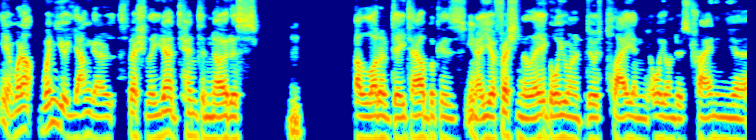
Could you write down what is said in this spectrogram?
you know when I, when you're younger, especially, you don't tend to notice a lot of detail because you know you're fresh in the league. All you want to do is play, and all you want to do is train. And you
